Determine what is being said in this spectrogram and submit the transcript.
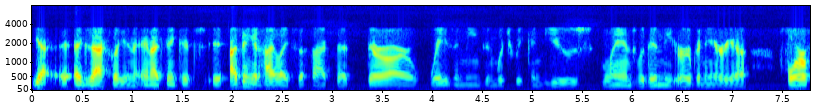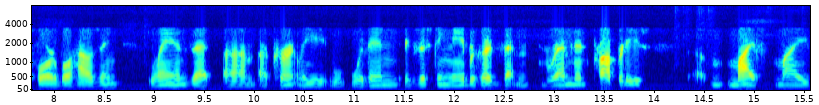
Yeah, exactly, and and I think it's it, I think it highlights the fact that there are ways and means in which we can use lands within the urban area for affordable housing, lands that um, are currently within existing neighborhoods, that remnant properties. My my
